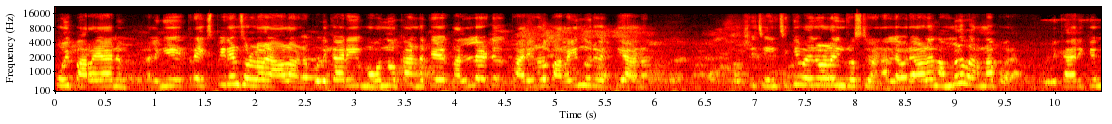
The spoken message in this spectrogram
പോയി പറയാനും അല്ലെങ്കിൽ ഇത്ര എക്സ്പീരിയൻസ് ഉള്ള ഒരാളാണ്. പുള്ളിക്കാരി മുഖം നോക്കാണ്ടൊക്കെ നല്ലതായിട്ട് കാര്യങ്ങൾ പറയുന്ന ഒരു വ്യക്തിയാണ്. പക്ഷെ ചേച്ചിക്ക് അതിനുള്ള ഇൻട്രസ്റ്റ് വേണം. അല്ലെ ഒരാളെ നമ്മൾ പറഞ്ഞാൽ പോരാ. പുള്ളിക്കാരിക്കും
